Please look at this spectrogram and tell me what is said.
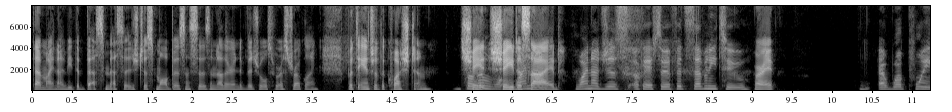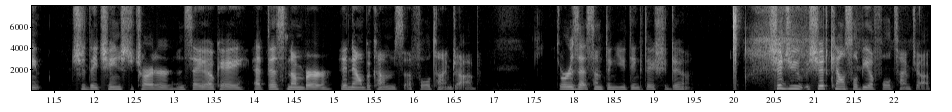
that might not be the best message to small businesses and other individuals who are struggling. But to answer the question, shade wh- shade why not- aside, Why not just, okay, so if it's 72, right? at what point should they change the charter and say, okay, at this number, it now becomes a full time job? Or is that something you think they should do? Should you should council be a full time job?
